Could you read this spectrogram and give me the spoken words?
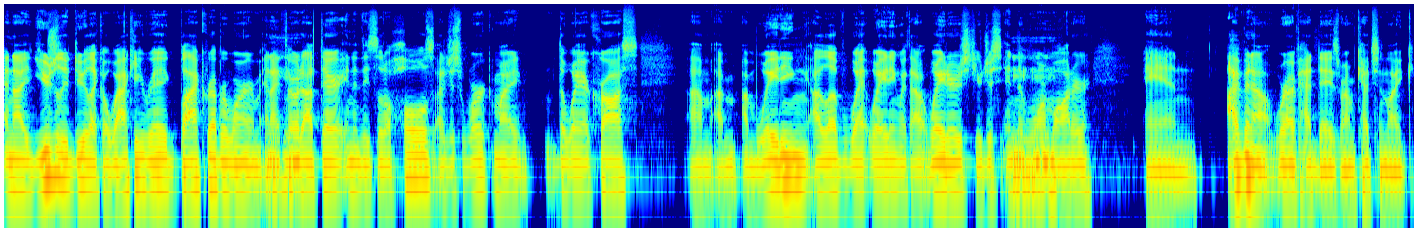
and I usually do like a wacky rig black rubber worm and I throw it out there into these little holes. I just work my the way across. Um, I'm I'm waiting. I love wet wading without waders. You're just in the warm water, and I've been out where I've had days where I'm catching like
